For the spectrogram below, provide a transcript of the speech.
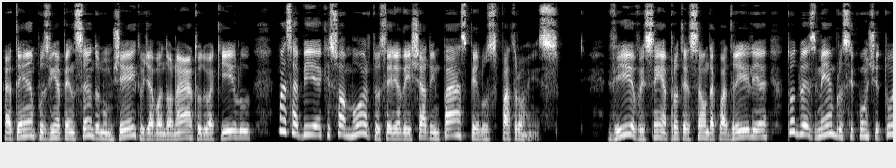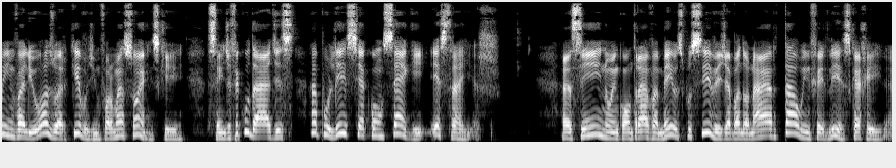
Há tempos vinha pensando num jeito de abandonar tudo aquilo, mas sabia que só morto seria deixado em paz pelos patrões. Vivo e sem a proteção da quadrilha, todo ex-membro se constitui em valioso arquivo de informações que, sem dificuldades, a polícia consegue extrair. Assim, não encontrava meios possíveis de abandonar tal infeliz carreira.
